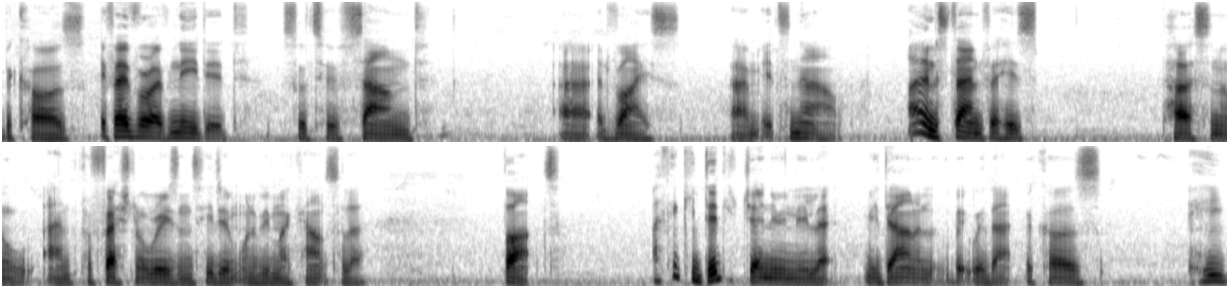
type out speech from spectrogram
because if ever I've needed sort of sound uh, advice, um, it's now. I understand for his personal and professional reasons he didn't want to be my counsellor, but I think he did genuinely let me down a little bit with that because he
